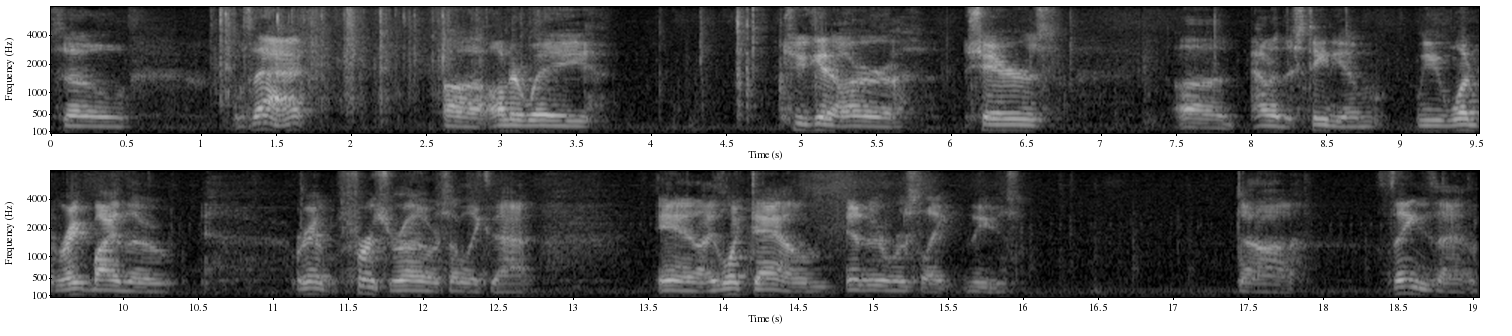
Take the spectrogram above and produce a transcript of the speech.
So, with that, uh, on our way to get our shares uh, out of the stadium, we went right by the first row or something like that. And I looked down, and there was like these uh, things that,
